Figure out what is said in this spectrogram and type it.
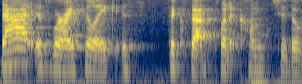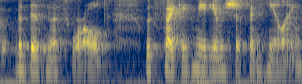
That is where I feel like is success when it comes to the, the business world with psychic mediumship and healing.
